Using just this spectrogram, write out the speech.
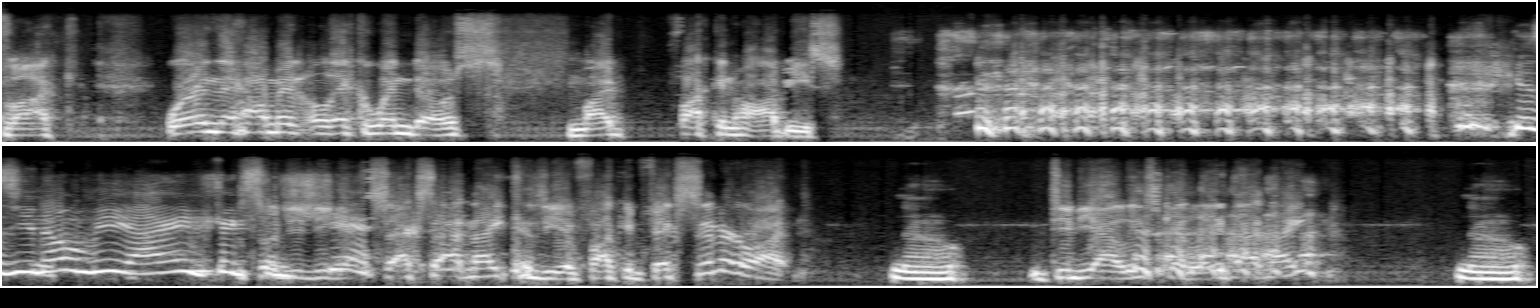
Fuck. Wearing the helmet, lick windows. My fucking hobbies. Because you know me, I ain't fixing So fixing did you shit. get sex that night because you fucking fixed it or what? No, Did you at least get laid that night? no.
